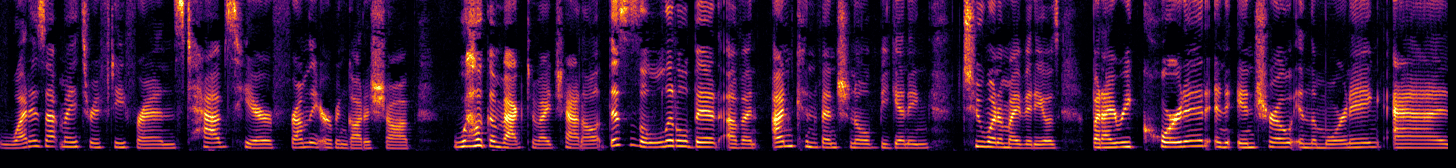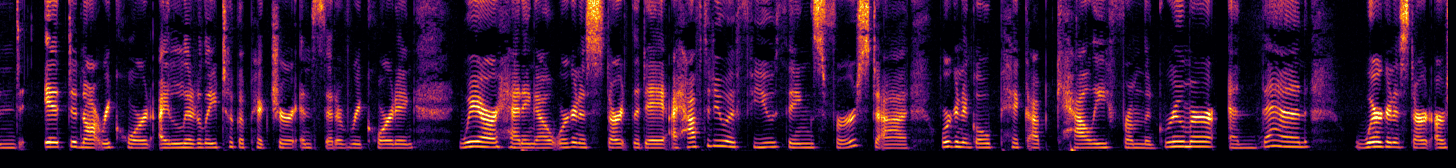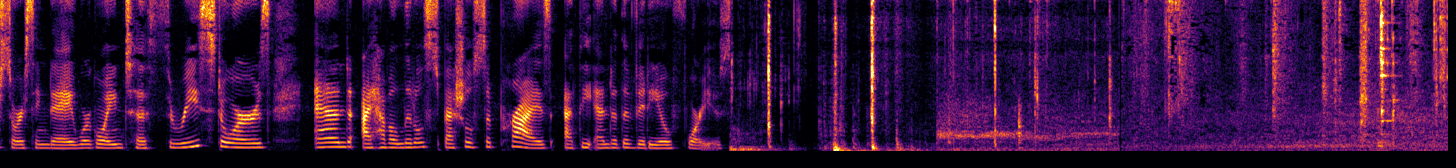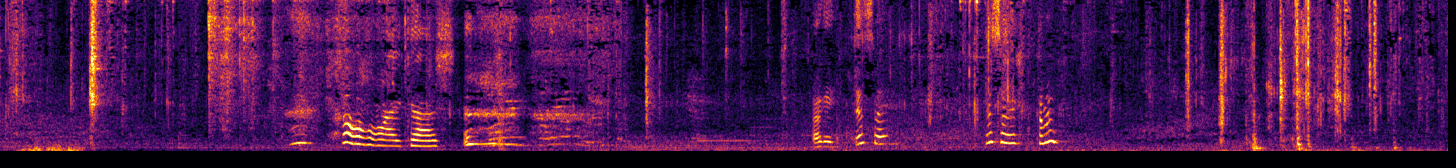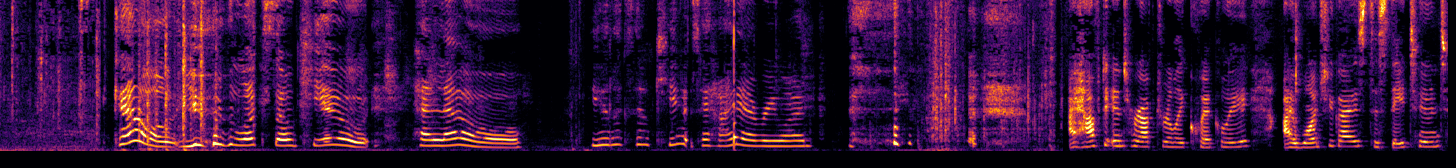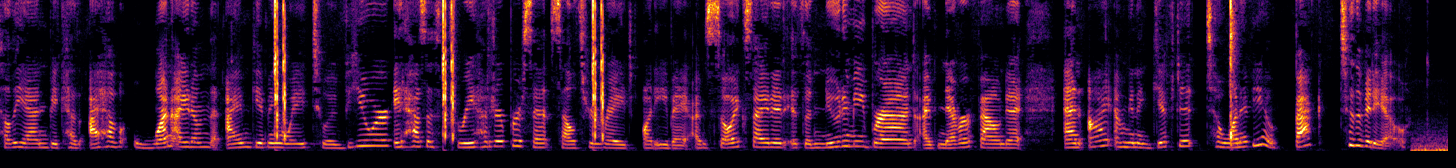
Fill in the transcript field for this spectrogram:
What is up, my thrifty friends? Tabs here from the Urban Goddess Shop. Welcome back to my channel. This is a little bit of an unconventional beginning to one of my videos, but I recorded an intro in the morning and it did not record. I literally took a picture instead of recording. We are heading out. We're going to start the day. I have to do a few things first. Uh, we're going to go pick up Callie from the groomer and then we're going to start our sourcing day. We're going to three stores, and I have a little special surprise at the end of the video for you. Oh my gosh. Okay, this way. This way. Come on. Cal, you look so cute. Hello. You look so cute. Say hi to everyone. I have to interrupt really quickly. I want you guys to stay tuned till the end because I have one item that I'm giving away to a viewer. It has a 300% sell-through rate on eBay. I'm so excited. It's a new to me brand. I've never found it and I am going to gift it to one of you. Back to the video.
